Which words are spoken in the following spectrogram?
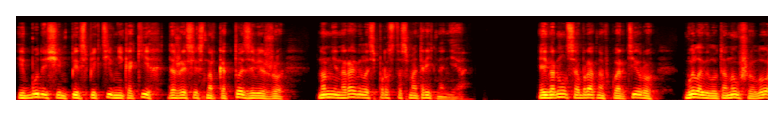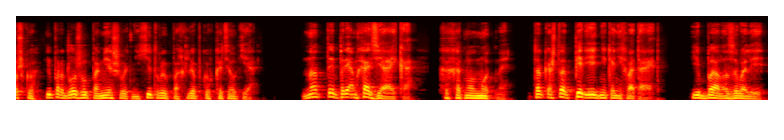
и в будущем перспектив никаких, даже если с наркотой завяжу, но мне нравилось просто смотреть на нее. Я вернулся обратно в квартиру, выловил утонувшую ложку и продолжил помешивать нехитрую похлебку в котелке. «Ну ты прям хозяйка!» — хохотнул мутный. «Только что передника не хватает». «Ебало завали!»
